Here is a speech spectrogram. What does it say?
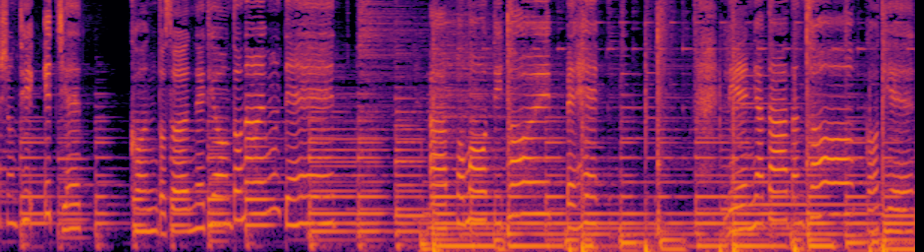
厢第一节，看到顺内听到那唔得，阿婆冇地台北，连夜搭单坐高铁，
